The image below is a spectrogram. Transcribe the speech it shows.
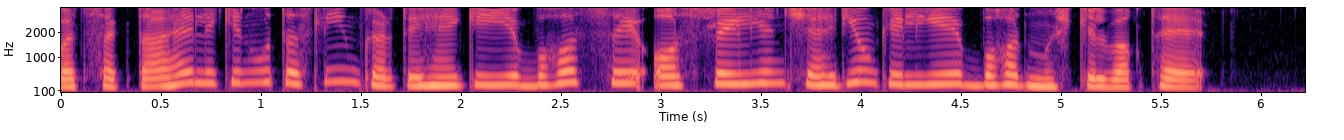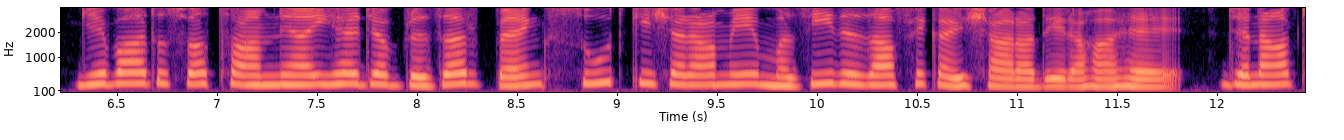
بچ سکتا ہے لیکن وہ تسلیم کرتے ہیں کہ یہ بہت سے آسٹریلین شہریوں کے لیے بہت مشکل وقت ہے یہ بات اس وقت سامنے آئی ہے جب ریزرو بینک سود کی شرح میں مزید اضافے کا اشارہ دے رہا ہے جناب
